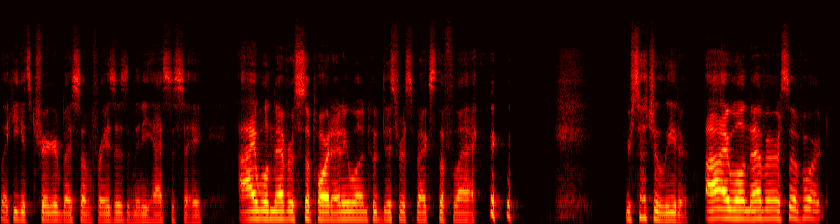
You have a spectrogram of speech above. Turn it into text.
like he gets triggered by some phrases and then he has to say, I will never support anyone who disrespects the flag. You're such a leader. I will never support.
